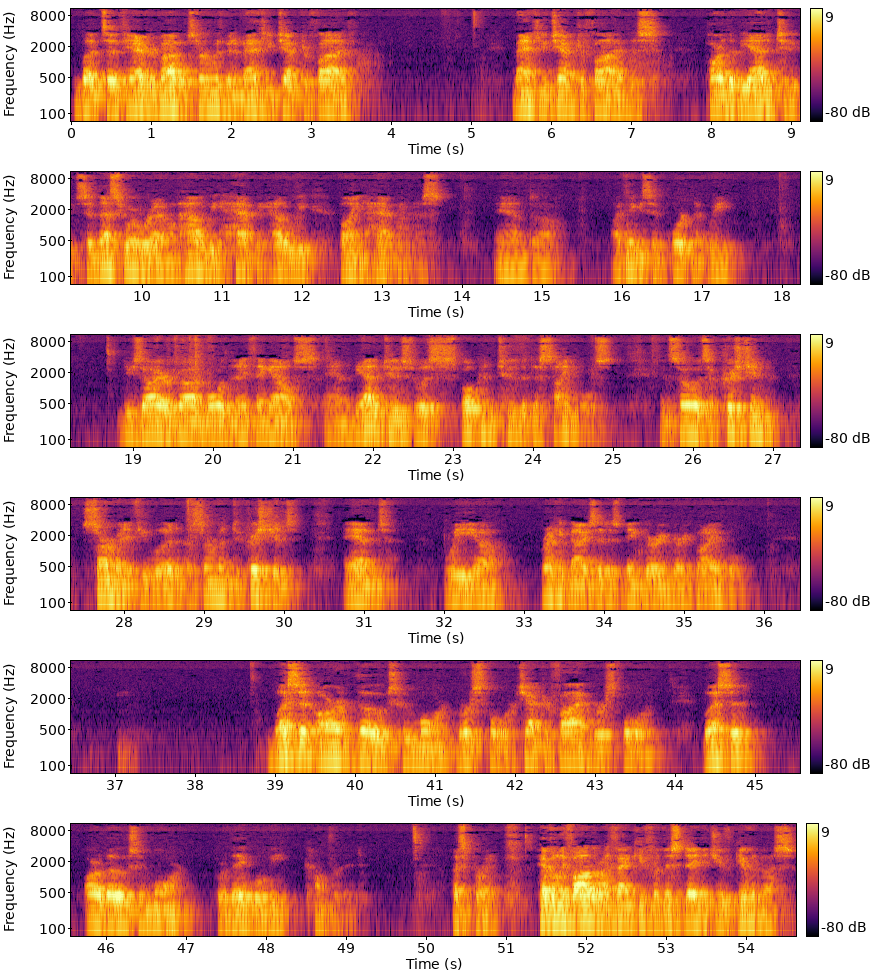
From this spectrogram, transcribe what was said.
But uh, if you have your Bibles, turn with me to Matthew chapter 5. Matthew chapter 5 is part of the Beatitudes, and that's where we're at on how to be happy. How do we find happiness? And uh, I think it's important that we desire God more than anything else. And the Beatitudes was spoken to the disciples and so it's a Christian sermon, if you would, a sermon to Christians. And we uh, recognize it as being very, very valuable. Blessed are those who mourn, verse 4, chapter 5, verse 4. Blessed are those who mourn, for they will be comforted. Let's pray. Heavenly Father, I thank you for this day that you've given us.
